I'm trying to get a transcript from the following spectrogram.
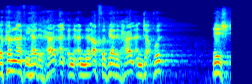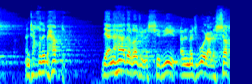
ذكرنا في هذه الحال أن, أن الأفضل في هذه الحال أن تأخذ إيش؟ أن تأخذ بحقك لأن هذا الرجل الشرير المجبول على الشر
